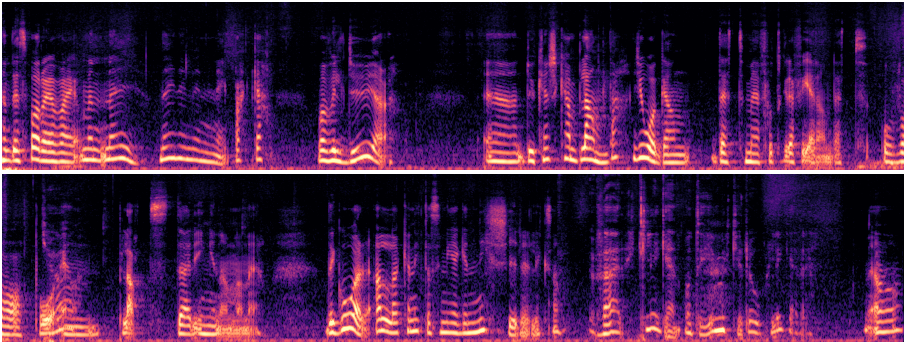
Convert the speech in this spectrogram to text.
det svarar jag varje Men nej, nej, nej, nej, nej, backa. Vad vill du göra? Eh, Du kanske kan blanda yogandet med fotograferandet och vara på Ja. en plats där ingen annan är. Det går, alla kan hitta sin egen nisch i det liksom. Verkligen, och det är mycket roligare. Ja,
